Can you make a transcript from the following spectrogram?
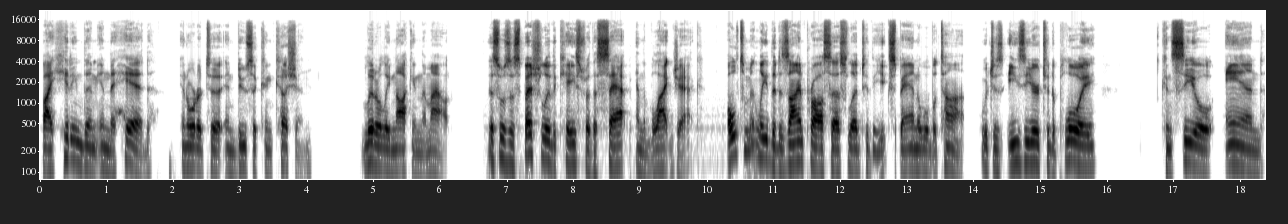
by hitting them in the head in order to induce a concussion, literally knocking them out. This was especially the case for the sap and the blackjack. Ultimately, the design process led to the expandable baton, which is easier to deploy, conceal, and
